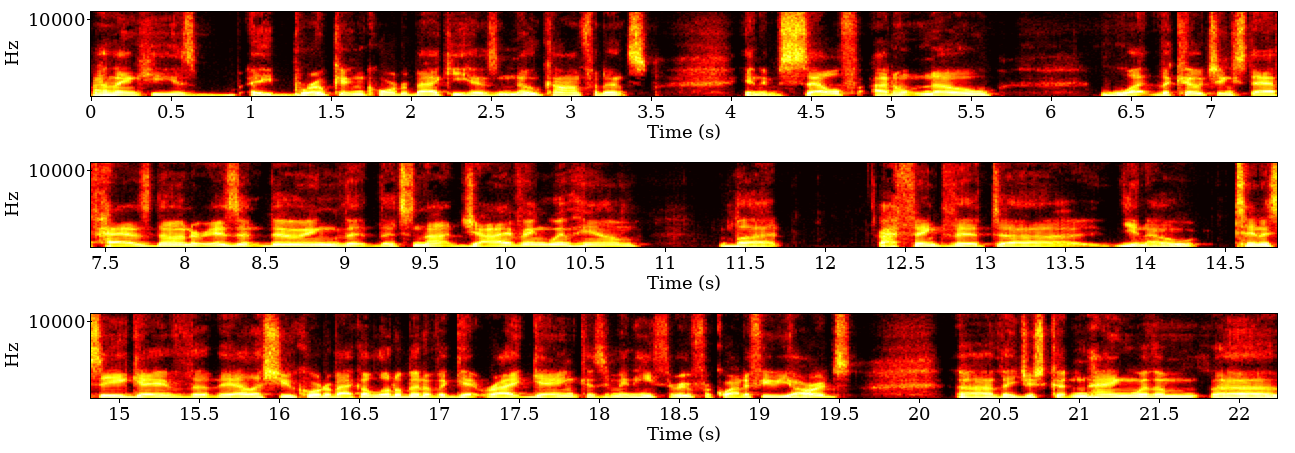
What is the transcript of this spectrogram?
I think he is a broken quarterback. He has no confidence in himself. I don't know what the coaching staff has done or isn't doing that that's not jiving with him, but I think that uh, you know Tennessee gave the, the LSU quarterback a little bit of a get right game because I mean he threw for quite a few yards. Uh, they just couldn't hang with him uh,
